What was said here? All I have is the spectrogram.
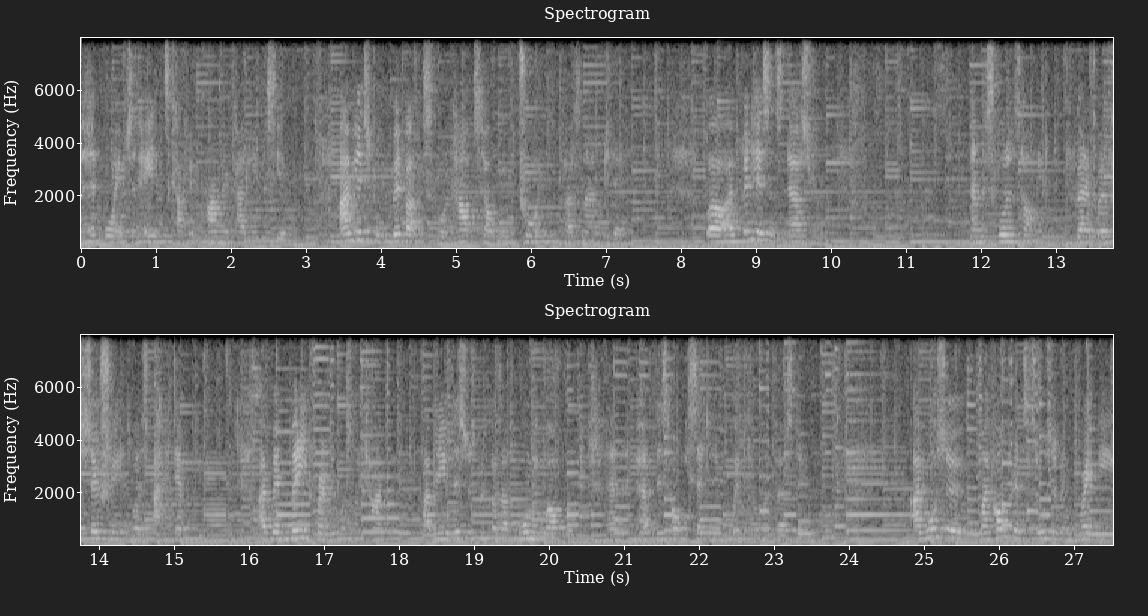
The head boy of St Aidan's Catholic Primary Academy this year. I'm here to talk a bit about the school and how it's helped me mature into the person I am today. Well, I've been here since nursery, and the school has helped me develop both socially as well as academically. I've made many friends across my time. I believe this was because I was warmly welcomed and this helped me settle in quickly on my first day. I've also, my confidence has also been greatly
